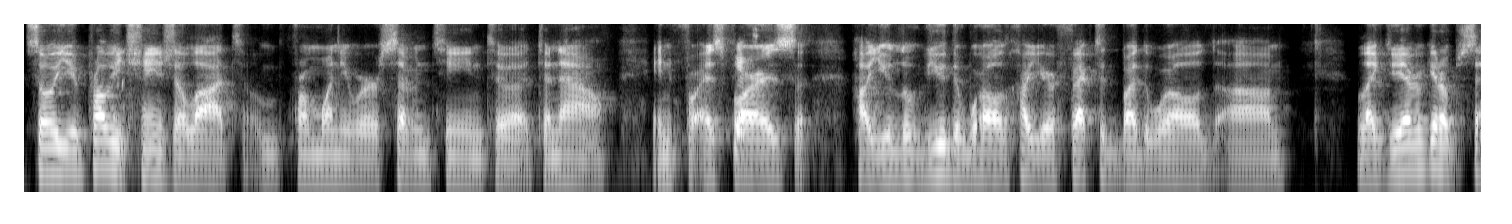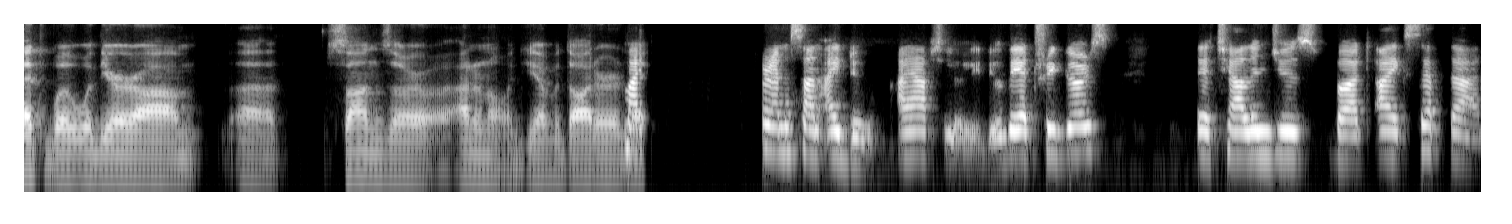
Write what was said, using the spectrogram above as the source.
So you probably changed a lot from when you were 17 to, to now, in for as far yes. as how you look, view the world, how you're affected by the world. Um, like, do you ever get upset with, with your um, uh, sons, or I don't know, do you have a daughter? My and a son, I do. I absolutely do. They are triggers their challenges, but I accept that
